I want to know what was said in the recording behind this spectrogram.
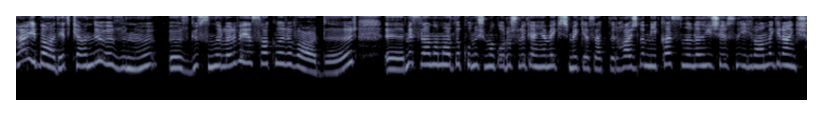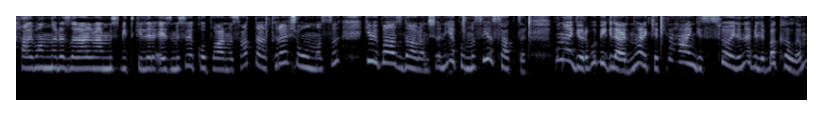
Her ibadet kendi özünü, özgü sınırları ve yasakları vardır. Ee, mesela namazda konuşmak, oruçluyken yemek içmek yasaktır. Hacda mikat sınırları içerisinde ihrama giren kişi hayvanlara zarar vermesi, bitkileri ezmesi ve koparması hatta tıraş olması gibi bazı davranışların yapılması yasaktır. Buna göre bu bilgilerden hareketle hangisi söylenebilir bakalım.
